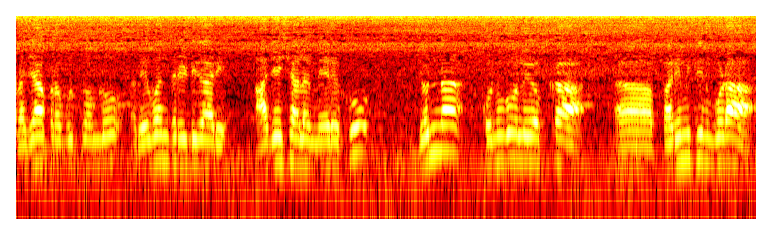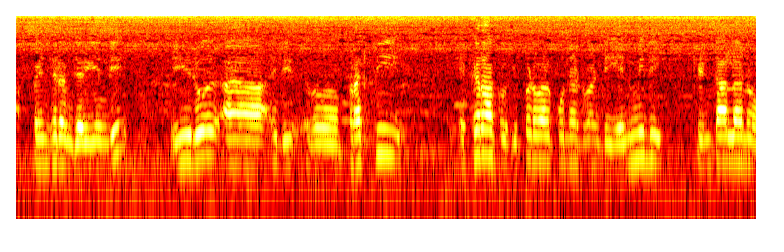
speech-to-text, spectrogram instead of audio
ప్రజాప్రభుత్వంలో రేవంత్ రెడ్డి గారి ఆదేశాల మేరకు జొన్న కొనుగోలు యొక్క పరిమితిని కూడా పెంచడం జరిగింది. ఈ రోజు ఇది ప్రతి ఎకరాకు ఇప్పటి వరకు ఉన్నటువంటి ఎనిమిది క్వింటాళ్ళను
